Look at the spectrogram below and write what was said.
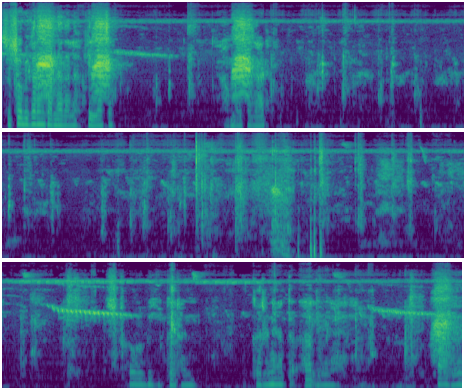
सुशोभीकरण करण्यात आलं किल्ल्याचं. आंब्याचं झाड. शोभीकरण करण्यात आले आहे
